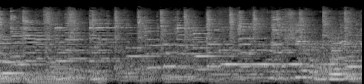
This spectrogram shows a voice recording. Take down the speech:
Here we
